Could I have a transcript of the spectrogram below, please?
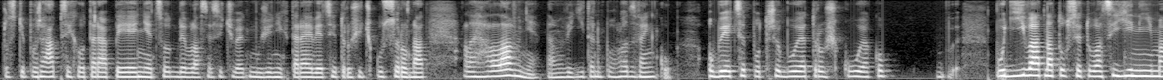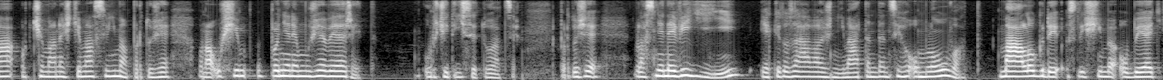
Prostě pořád psychoterapie je něco, kde vlastně si člověk může některé věci trošičku srovnat, ale hlavně tam vidí ten pohled zvenku. Oběť se potřebuje trošku jako podívat na tu situaci jinýma očima než těma svýma, protože ona už jim úplně nemůže věřit v určitý situaci. Protože vlastně nevidí, jak je to závažný, má tendenci ho omlouvat. Málo kdy slyšíme oběť,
